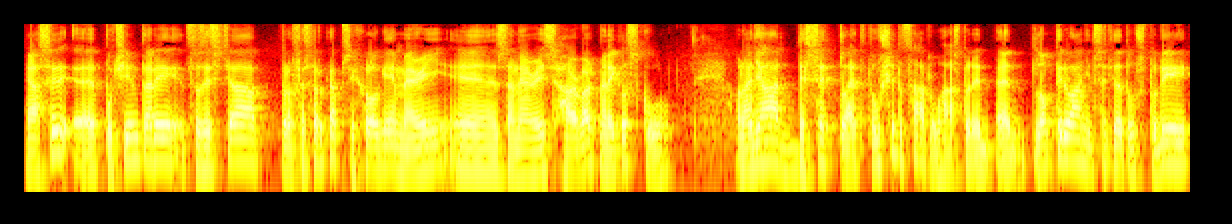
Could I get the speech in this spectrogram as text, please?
Já si eh, počím tady, co zjistila profesorka psychologie Mary eh, Zanaris z Harvard Medical School. Ona dělá 10 let, to už je docela dlouhá studie, eh, longitudinální 10 letou studii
